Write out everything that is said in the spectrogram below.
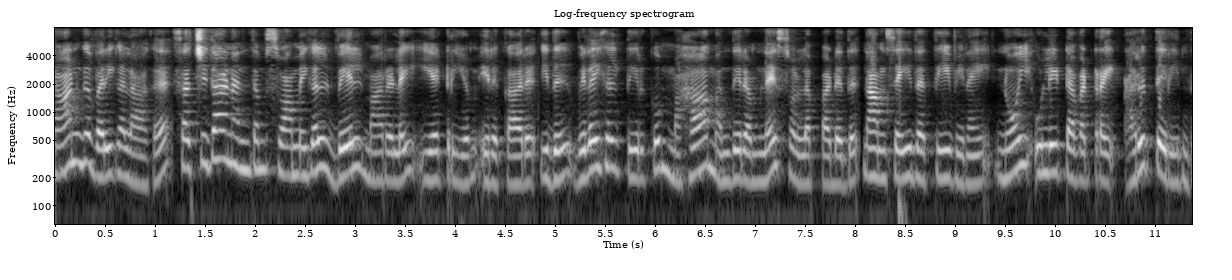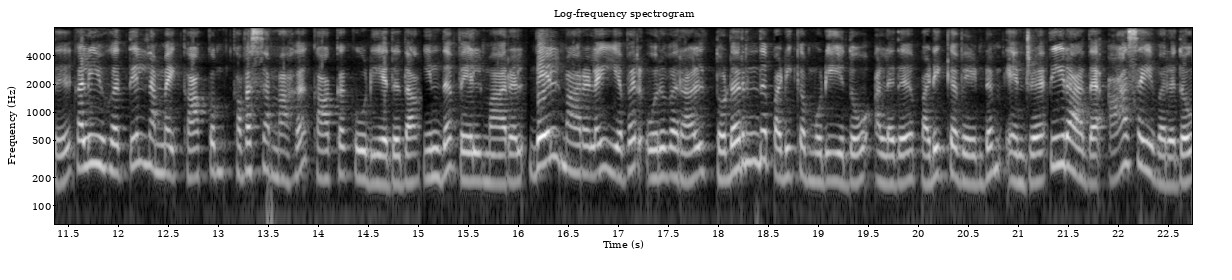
நான்கு வரிகளாக சச்சிதானந்தம் சுவாமிகள் வேல் மாறலை இயற்றியும் இருக்காரு. இது வினைகள் தீர்க்கும் மகா மந்திரம்னே சொல்லப்படுது. நாம் செய்த தீவினை நோய் உள்ளிட்டவற்றை அறுத்தெறிந்து கலியுகத்தில் நம்மை காக்கும் கவசமாக காக்கக்கூடியதுதான் இந்த வேல்மாறல். வேல்மாறலை எவர் ஒருவரால் தொடர்ந்து படிக்க முடியுதோ அல்லது படிக்க வேண்டும் என்ற தீராத ஆசை வருதோ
